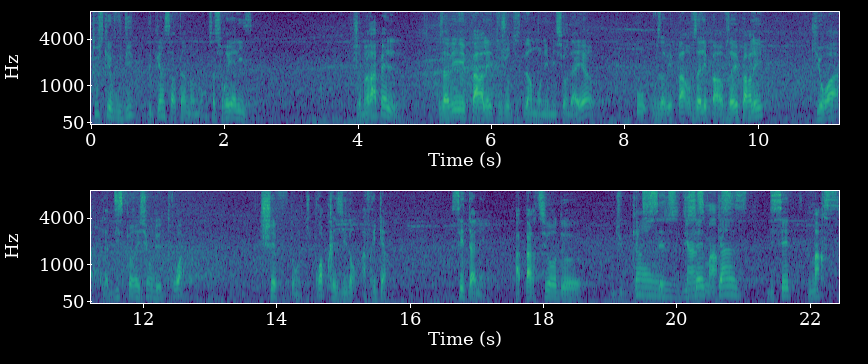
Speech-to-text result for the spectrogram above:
tout ce que vous dites depuis un certain moment, ça se réalise. Je me rappelle, vous avez parlé toujours dans mon émission d'ailleurs, où vous avez, vous, allez vous avez parlé qu'il y aura la disparition de trois chefs, donc trois présidents africains cette année, à partir de, du 15, 17, 17, 15 mars. 15, 17 mars.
